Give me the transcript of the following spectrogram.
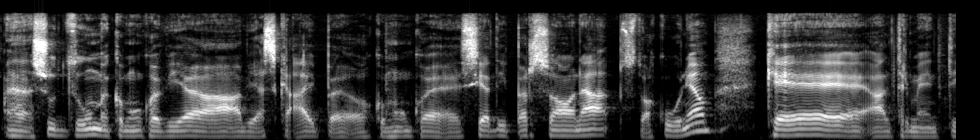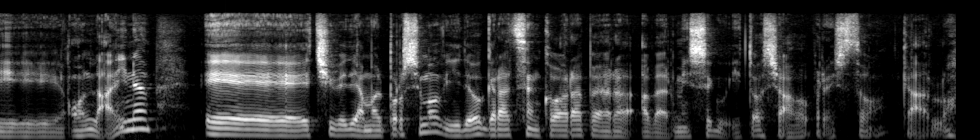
Uh, su Zoom comunque via, via, Skype o comunque sia di persona, sto a Cuneo, che altrimenti online e ci vediamo al prossimo video, grazie ancora per avermi seguito, ciao, a presto, Carlo.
